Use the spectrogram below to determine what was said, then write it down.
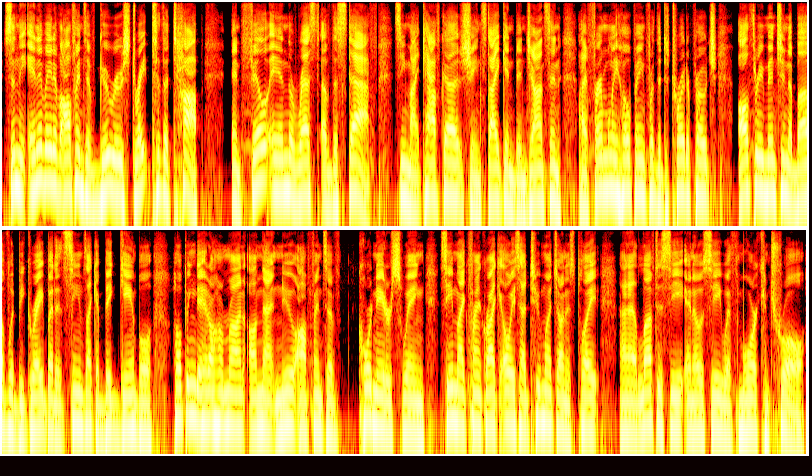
send the innovative offensive guru straight to the top and fill in the rest of the staff. See Mike Kafka, Shane Steichen, Ben Johnson. I'm firmly hoping for the Detroit approach. All three mentioned above would be great, but it seems like a big gamble. Hoping to hit a home run on that new offensive coordinator swing. Seemed like Frank Reich always had too much on his plate, and I'd love to see an OC with more control.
